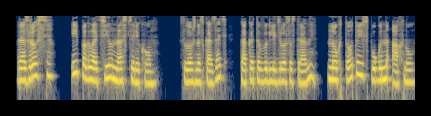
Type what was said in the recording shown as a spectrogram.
разросся и поглотил нас целиком. Сложно сказать, как это выглядело со стороны, но кто-то испуганно ахнул,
